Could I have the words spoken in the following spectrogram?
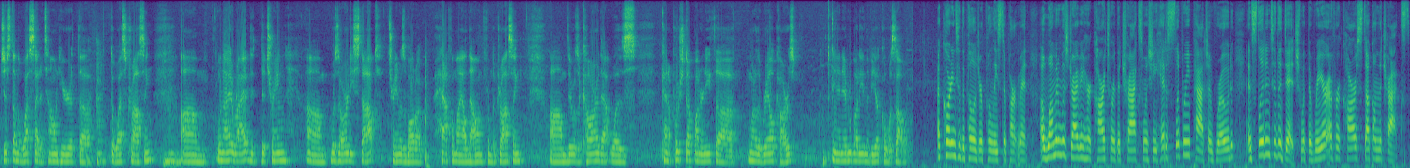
just on the west side of town here at the, the west crossing. Um, when I arrived, the, the train um, was already stopped. Train was about a half a mile down from the crossing. Um, there was a car that was kind of pushed up underneath uh, one of the rail cars, and everybody in the vehicle was out. According to the Pillager Police Department, a woman was driving her car toward the tracks when she hit a slippery patch of road and slid into the ditch with the rear of her car stuck on the tracks.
